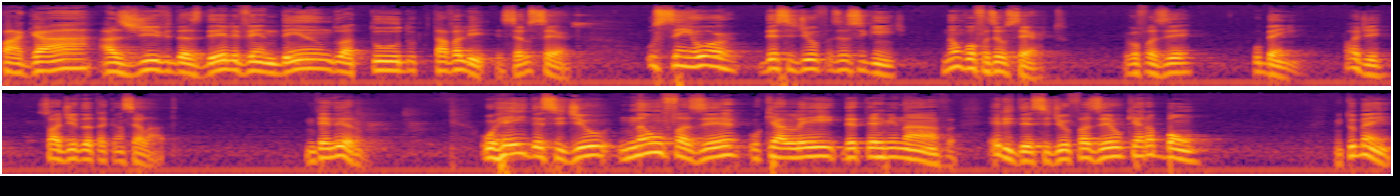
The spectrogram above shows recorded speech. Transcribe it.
Pagar as dívidas dele vendendo a tudo que estava ali. Esse era o certo. O Senhor decidiu fazer o seguinte: não vou fazer o certo, eu vou fazer o bem. Pode ir, sua dívida está cancelada. Entenderam? O rei decidiu não fazer o que a lei determinava. Ele decidiu fazer o que era bom. Muito bem.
